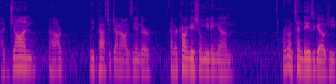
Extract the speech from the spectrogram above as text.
Uh, John, uh, our lead pastor, John Alexander, at our congregational meeting um, right around 10 days ago, he,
